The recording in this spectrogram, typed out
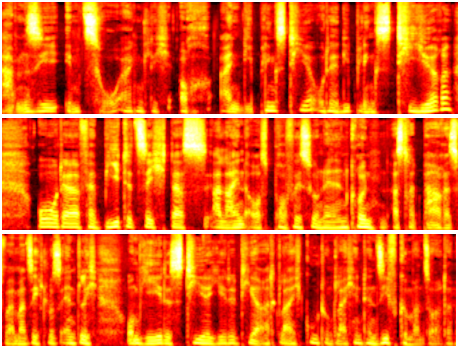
Haben Sie im Zoo eigentlich auch ein Lieblingstier oder Lieblingstier? Tiere oder verbietet sich das allein aus professionellen Gründen? Astrid Paris, weil man sich schlussendlich um jedes Tier, jede Tierart gleich gut und gleich intensiv kümmern sollte.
